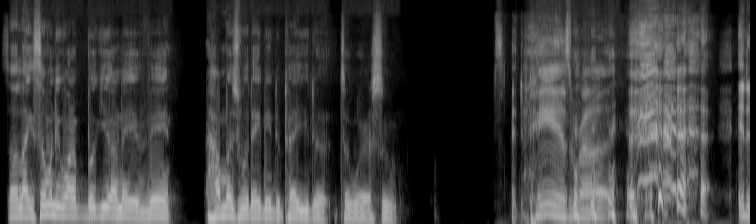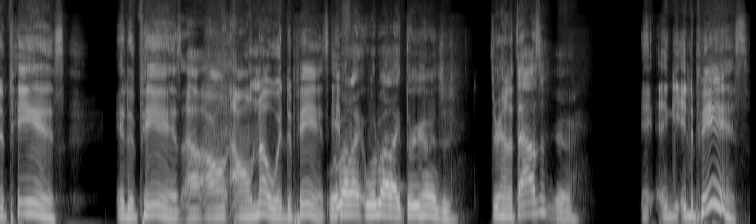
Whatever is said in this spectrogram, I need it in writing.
So like somebody want to book you on the event. How much would they need to pay you to, to wear a suit? It depends, bro. it depends. It depends. I, I, don't, I don't know. It depends. What about like what about like three hundred? Three hundred thousand? Yeah. It, it, it depends.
